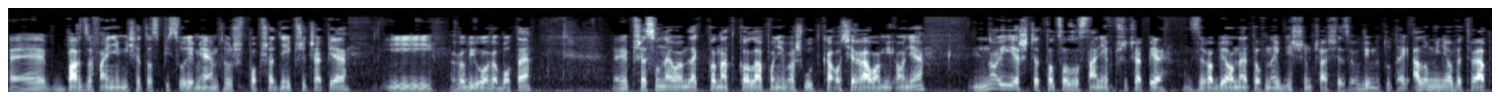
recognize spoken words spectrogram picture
E, Bardzo fajnie mi się to spisuje. Miałem to już w poprzedniej przyczepie i robiło robotę. E, Przesunęłem lekko nad kola, ponieważ łódka ocierała mi o nie. No i jeszcze to, co zostanie w przyczepie zrobione, to w najbliższym czasie zrobimy tutaj aluminiowy trap,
